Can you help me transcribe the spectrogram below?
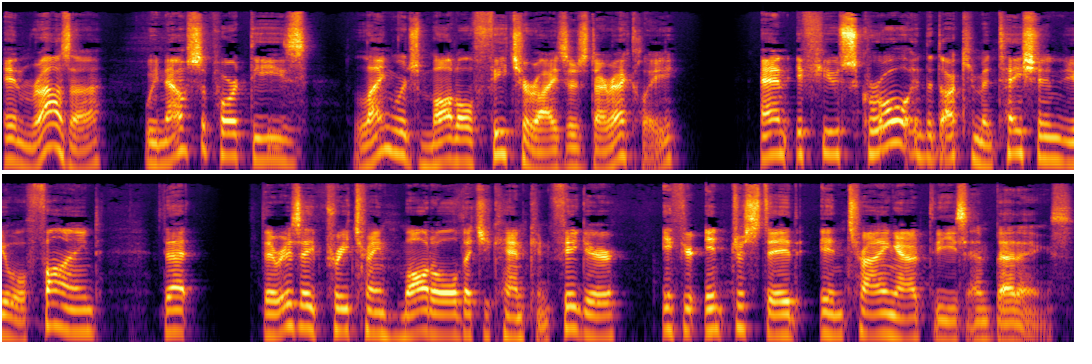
in Rasa, we now support these language model featurizers directly. And if you scroll in the documentation, you will find that there is a pre trained model that you can configure if you're interested in trying out these embeddings.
